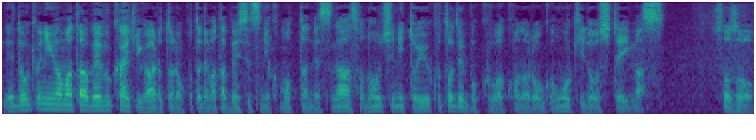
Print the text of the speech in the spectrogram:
で、同居人はまたウェブ会議があるとのことでまた別室にこもったんですが、そのうちにということで僕はこのロゴンを起動しています。そうそう、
